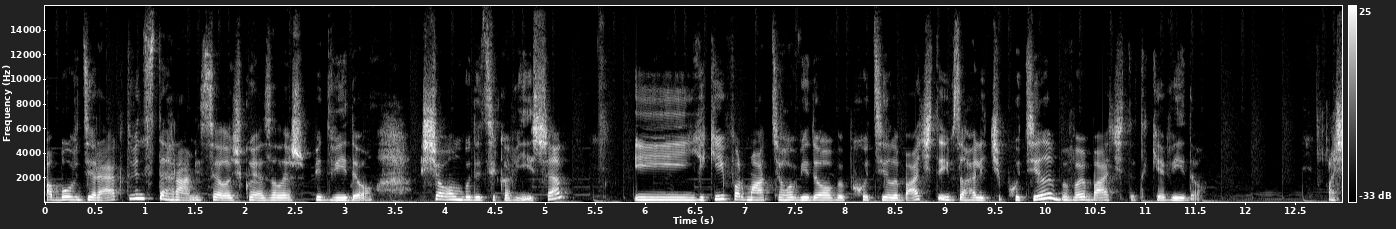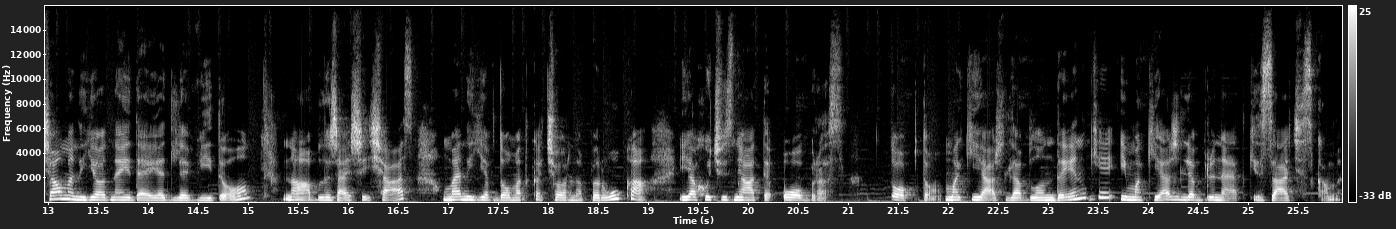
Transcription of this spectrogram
або в Директ в інстаграмі, силочку я залишу під відео, що вам буде цікавіше. І який формат цього відео ви б хотіли бачити, і взагалі, чи б хотіли б ви бачити таке відео? А ще у мене є одна ідея для відео на ближайший час. У мене є вдома така чорна перука, і я хочу зняти образ. Тобто макіяж для блондинки і макіяж для брюнетки з зачісками,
